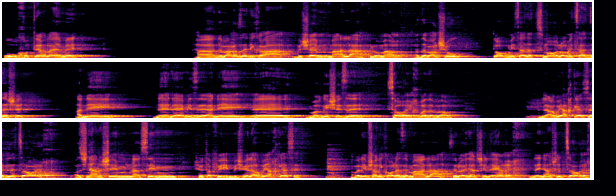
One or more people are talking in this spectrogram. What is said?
הוא חותר לאמת, הדבר הזה נקרא בשם מעלה, כלומר הדבר שהוא טוב מצד עצמו, לא מצד זה שאני נהנה מזה, אני אה, מרגיש איזה צורך בדבר. להרוויח כסף זה צורך, אז שני אנשים נעשים שותפים בשביל להרוויח כסף. אבל אי אפשר לקרוא לזה מעלה, זה לא עניין של ערך, זה עניין של צורך.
